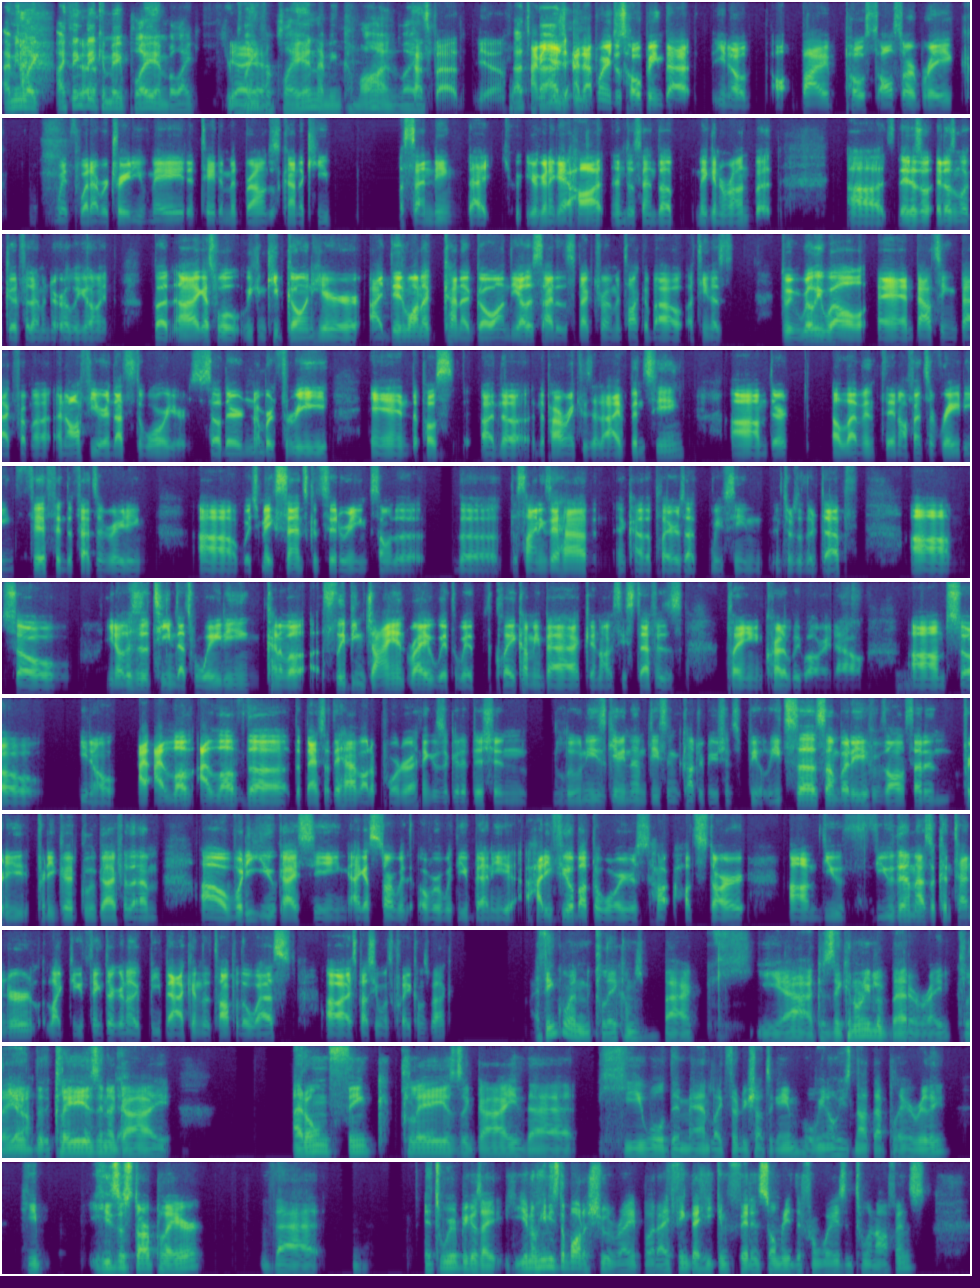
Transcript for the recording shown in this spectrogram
I mean, like, I think Yeah. they can make play in, but like, you're Yeah, playing yeah. for play in. I mean, come on. Like, that's bad. Yeah. that's I mean, bad. you're, at that point, you're just hoping that you know by post All Star break, with whatever trade you've made, and Tatum and Brown just kind of keep ascending, that you- you're gonna get hot and just end up making a run. But uh, it doesn't it doesn't look good for them in the early going. But uh, I guess we'll we can keep going here. I did want to kind of go on the other side of the spectrum and talk about a team that's doing really well and bouncing back from a, an off year, and that's the Warriors. So they're number three in the post uh, the the power rankings that I've been seeing. Um, they're 11th in offensive rating, fifth in defensive rating, uh, which makes sense considering some of the the the signings they have and, and kind of the players that we've seen in terms of their depth. Um, so you know, this is a team that's waiting, kind of a, a sleeping giant, right? With with Clay coming back, and obviously Steph is playing incredibly well right now. Um, so you know, I, I love I love the the bench that they have. Otto Porter, I think, is a good addition. Looney's giving them decent contributions. Bjelica, somebody who's all of a sudden pretty pretty good glue guy for them. Uh, what are you guys seeing? I guess start with over with you, Benny. How do you feel about the Warriors' hot, hot start? Um, do you view them as a contender? Like, do you think they're gonna be back in the top of the West, uh, especially once Clay comes back? I think when Clay comes back, yeah, because they can only look better, right? Clay, Yeah. the, Clay isn't a Yeah. guy. I don't think Clay is a guy that he will demand like 30 shots a game. Well, we know he's not that player really. He he's a star player that it's weird because I you know he needs the ball to shoot, right? But I think that he can fit in so many different ways into an offense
